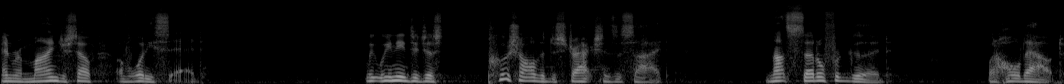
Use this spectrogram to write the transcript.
and remind yourself of what He said. We, we need to just push all the distractions aside, not settle for good, but hold out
